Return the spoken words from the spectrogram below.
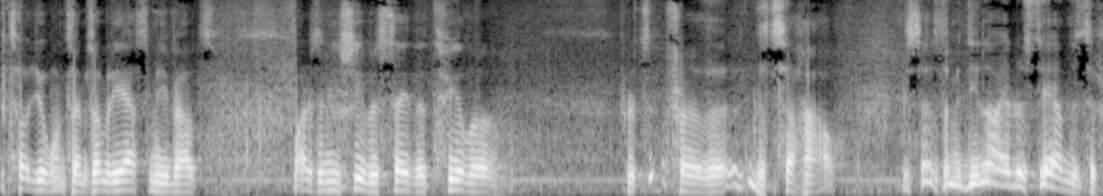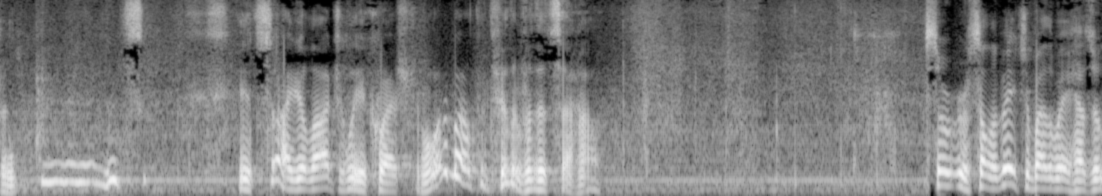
I told you one time, somebody asked me about why does the yeshiva say the tefillah for, for the, the tzahal? He says, the Medina, I understand, is different. It's, it's ideologically a question. What about the tefillah for the tzahal? So Rav by the way, has a,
